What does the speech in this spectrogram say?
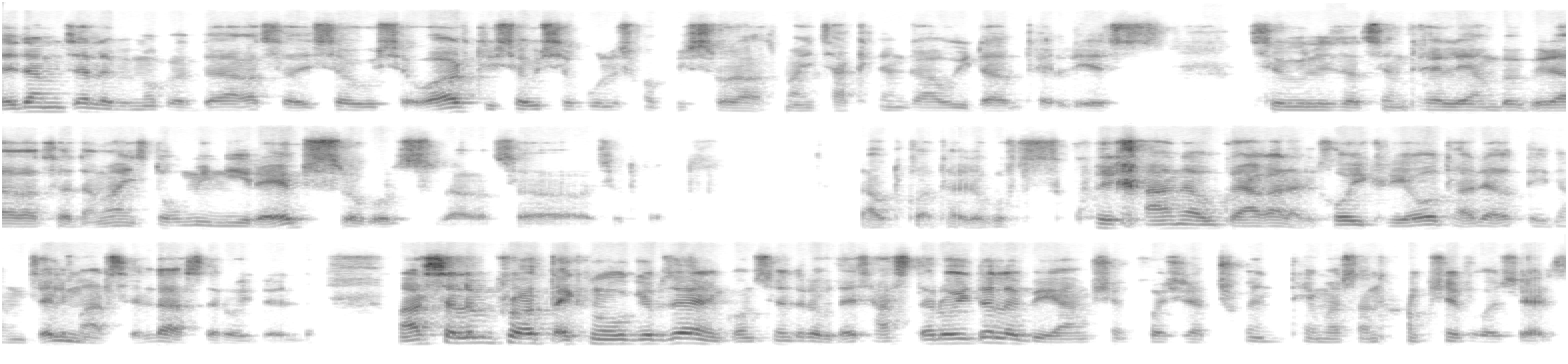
დედამიწელები მოკლედ რაღაცა ისევ ისევ ართ, ისევ ისევ გულისხმობს რომ რაღაც მაინც აქედან გავიდა მთელი ეს ცივილიზაცია მთელი ამბები რაღაცა და მაინც დომინირებს როგორც რაღაცა ესე ვთქვათ რა ვთქვათ აი როგორც ქვეყანა უკვე აღარ არის ხო იქ რეალოდ არის დედამიწელი მარსელი და ასტეროიდები და მარსელები უფრო ტექნოლოგიებზე არიან კონცენტრირებული და ეს ასტეროიდები ამ შემთხვევაში რა ჩვენ თემასთან ამ შემთხვევაში არის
